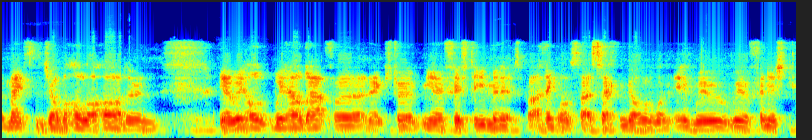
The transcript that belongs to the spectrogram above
it makes the job a whole lot harder, and you know, we held we held that for an extra you know fifteen minutes, but I think once that second goal went in, we were we were finished.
